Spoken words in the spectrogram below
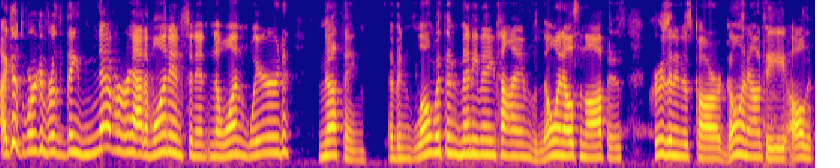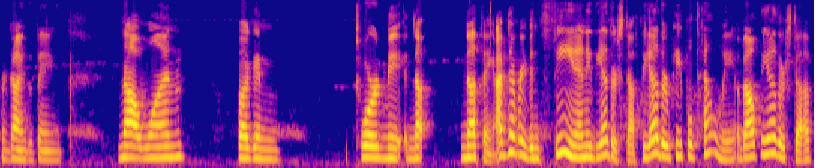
I kept working for the thing, never had a one incident, no one weird, nothing. I've been alone with him many, many times with no one else in the office, cruising in his car, going out to eat, all different kinds of things. Not one fucking toward me, no, nothing. I've never even seen any of the other stuff. The other people tell me about the other stuff,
